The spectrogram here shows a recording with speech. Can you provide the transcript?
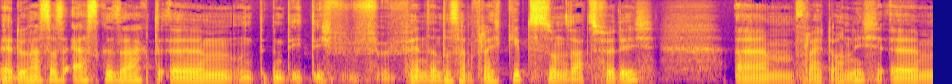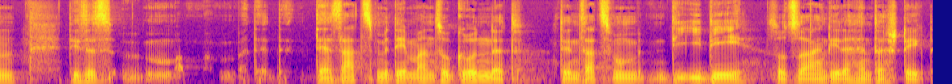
Äh, Du hast das erst gesagt ähm, und, ich fände es interessant, vielleicht gibt es so einen Satz für dich, ähm, vielleicht auch nicht. Ähm, dieses, der Satz, mit dem man so gründet, den Satz, die Idee sozusagen, die dahinter steckt.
